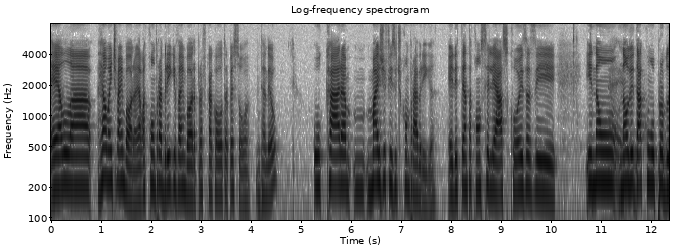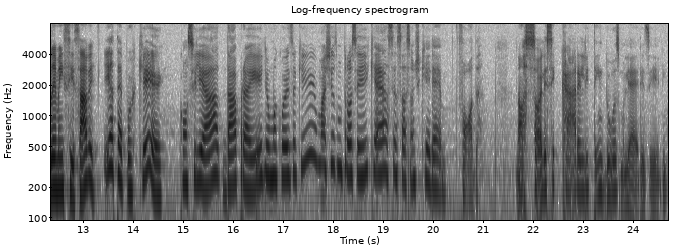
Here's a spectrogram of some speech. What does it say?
ela realmente vai embora. Ela compra a briga e vai embora pra ficar com a outra pessoa, entendeu? O cara mais difícil de comprar a briga. Ele tenta conciliar as coisas e, e não, não lidar com o problema em si, sabe? E até porque conciliar dá pra ele uma coisa que o machismo trouxe aí, que é a sensação de que ele é foda. Nossa, olha esse cara, ele tem duas mulheres, ele.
